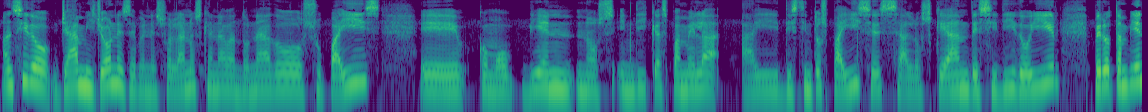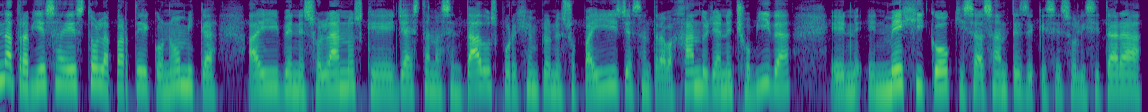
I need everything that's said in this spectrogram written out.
Han sido ya millones de venezolanos que han abandonado su país. Eh, como bien nos indicas, Pamela, hay distintos países a los que han decidido ir, pero también atraviesa esto la parte económica. Hay venezolanos que ya están asentados, por ejemplo, en nuestro país, ya están trabajando, ya han hecho vida en, en México, quizás antes de que se solicitara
